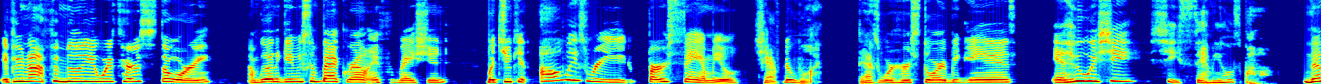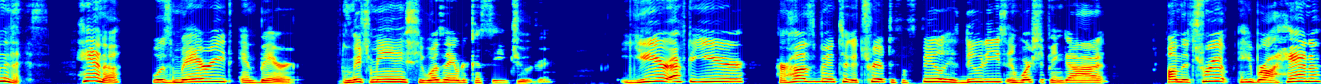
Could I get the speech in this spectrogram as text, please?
If you're not familiar with her story, I'm going to give you some background information, but you can always read 1 Samuel chapter 1. That's where her story begins. And who is she? She's Samuel's mama. None of this. Hannah was married and barren which means she wasn't able to conceive children. Year after year, her husband took a trip to fulfill his duties in worshiping God. On the trip, he brought Hannah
